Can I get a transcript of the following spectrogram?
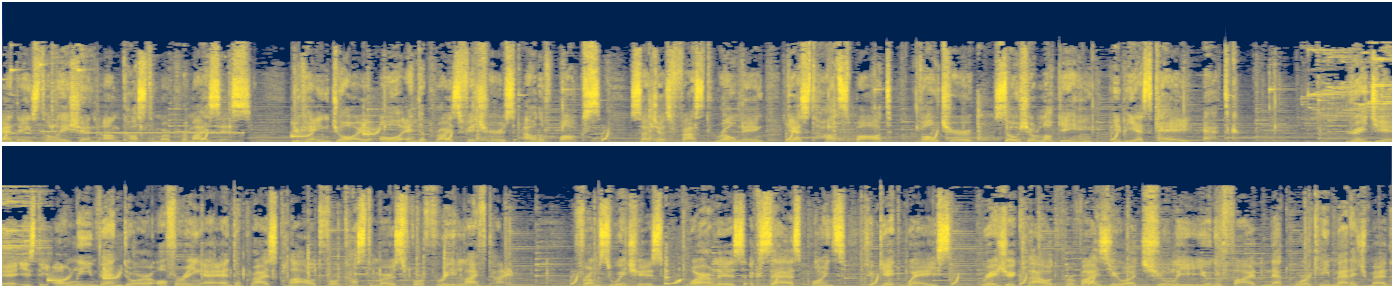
and installation on customer premises. You can enjoy all enterprise features out of box, such as fast roaming, guest hotspot, voucher, social login, PPSK, etc. Ruijie is the only vendor offering an enterprise cloud for customers for free lifetime. From switches, wireless access points to gateways, Ruijie Cloud provides you a truly unified networking management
